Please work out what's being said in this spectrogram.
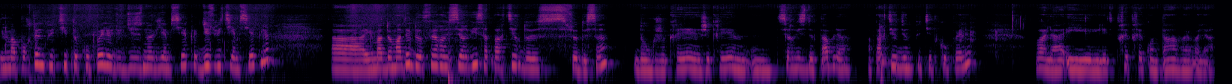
Il m'a porté une petite coupelle du 19e siècle, 18e siècle. Euh, il m'a demandé de faire un service à partir de ce dessin. Donc, j'ai créé un, service de table à partir d'une petite coupelle. Voilà, et il est très très content. Voilà.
